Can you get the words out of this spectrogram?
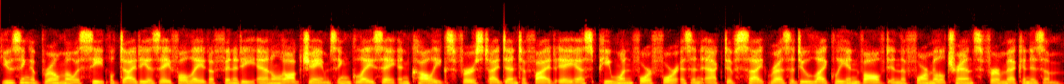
Using a bromoacetyl dideazafolate affinity analog James Inglese and colleagues first identified ASP144 as an active site residue likely involved in the formyl transfer mechanism.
